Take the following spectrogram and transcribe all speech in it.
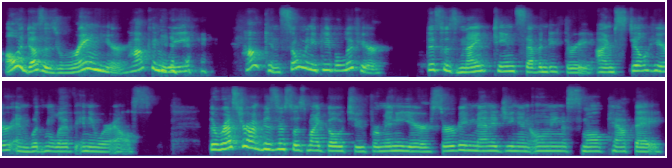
All it does is rain here. How can we, how can so many people live here? This was 1973. I'm still here and wouldn't live anywhere else. The restaurant business was my go to for many years, serving, managing, and owning a small cafe.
